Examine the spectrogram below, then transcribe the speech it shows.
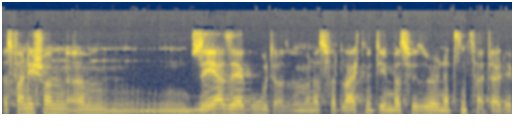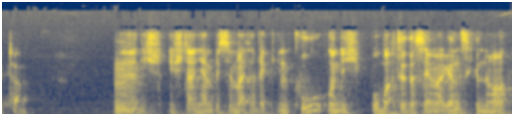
das fand ich schon ähm, sehr, sehr gut, also wenn man das vergleicht mit dem, was wir so in der letzten Zeit erlebt haben. Mhm. Ich, ich, stand ja ein bisschen weiter weg in Q und ich beobachte das ja immer ganz genau.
